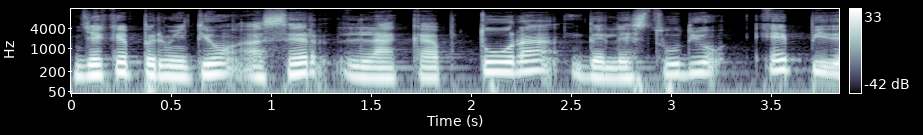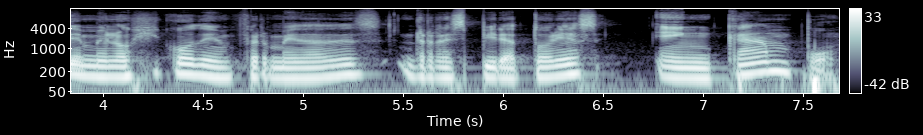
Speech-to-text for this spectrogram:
ya que permitió hacer la captura del estudio epidemiológico de enfermedades respiratorias en campo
